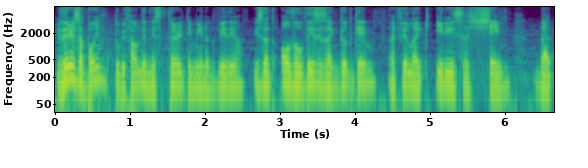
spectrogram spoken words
If there is a point to be found in this 30 minute video, is that although this is a good game, I feel like it is a shame that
